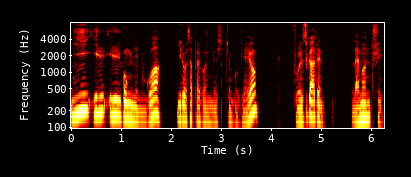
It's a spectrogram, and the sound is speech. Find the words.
2110님과 1548번님의 신청곡이에요. Fool's Garden, Lemon Tree.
